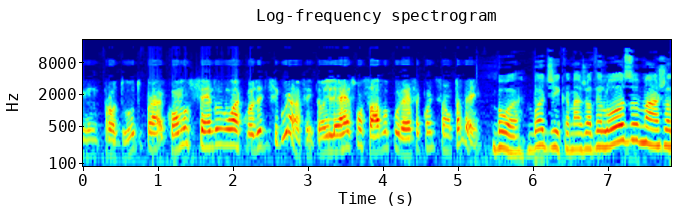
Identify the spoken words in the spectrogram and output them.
um produto pra, como sendo uma coisa de segurança. Então ele é responsável por essa condição também. Boa, boa dica. Major Veloso, Major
